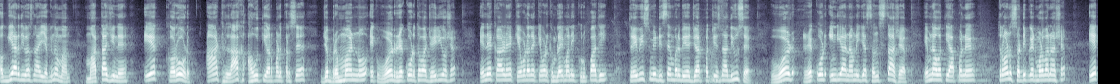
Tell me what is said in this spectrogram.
અગિયાર દિવસના આ યજ્ઞમાં માતાજીને એક કરોડ આઠ લાખ આહુતિ અર્પણ કરશે, જે બ્રહ્માંડનો એક વર્લ્ડ રેકોર્ડ થવા જઈ રહ્યો છે. એને કારણે કેવળ અને કેવળ ખંભલાઈમાની કૃપાથી ત્રેવીસમી ડિસેમ્બર બે હજાર પચીસના દિવસે વર્લ્ડ રેકોર્ડ ઇન્ડિયા નામની જે સંસ્થા છે, એમના વતી આપણને ત્રણ સર્ટિફિકેટ મળવાના છે. એક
